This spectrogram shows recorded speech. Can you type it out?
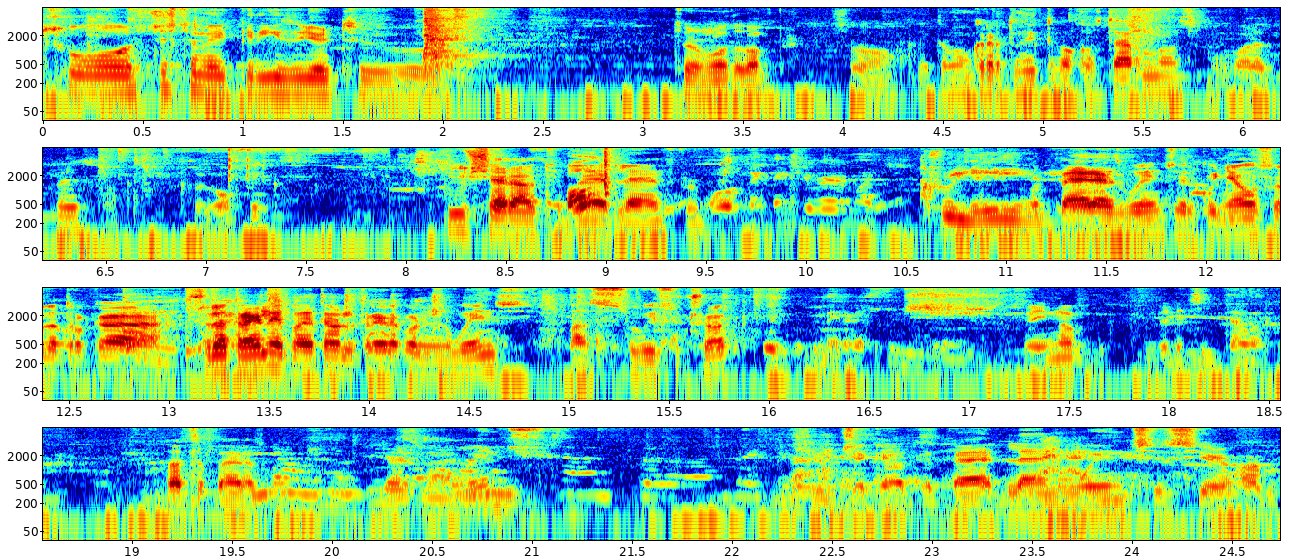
Tools just to make it easier to to remove the bumper. So necesitamos un cartoncito para acostarnos, move out of the place. We're gonna fix. Huge shout out to Badlands for Thank you very much. creating a badass winch. El cuñado usó la troca, usó la trailer para traer la trailer con el winch para subir su truck. Mira, ahí no, derechita, güey. That's a badass winch. You guys want a winch? Make sure you check out the Badland winches here at Harbor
